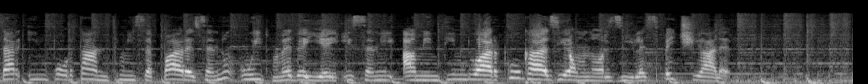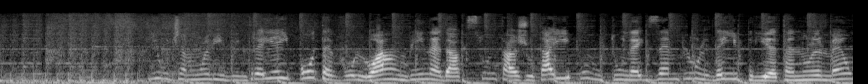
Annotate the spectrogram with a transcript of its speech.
dar important mi se pare să nu uităm de ei și să ne amintim doar cu ocazia unor zile speciale știu ce mulți dintre ei pot evolua în bine dacă sunt ajutai. Un exemplu de prietenul meu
